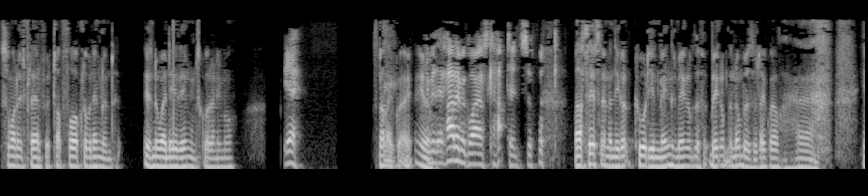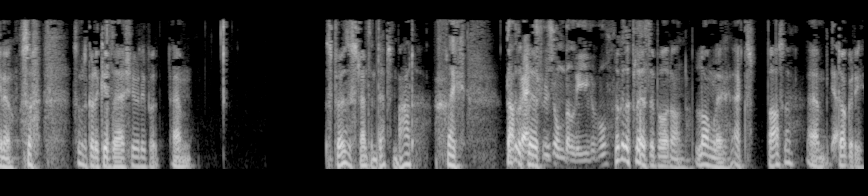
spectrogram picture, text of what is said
someone who's playing for a top four club in England is nowhere near the England squad anymore. Yeah. It's not like uh, you yeah but know then Harry Maguire's captain, so that's it, and then you got Coady and Mings making up the making up the numbers. It's like, well, uh, you know, so someone's got to give there surely. But um, Spurs' strength and depth's mad. like That the bench was unbelievable. Look at the players they brought on. Lenglet, ex Barca, um, Yeah. Doherty.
